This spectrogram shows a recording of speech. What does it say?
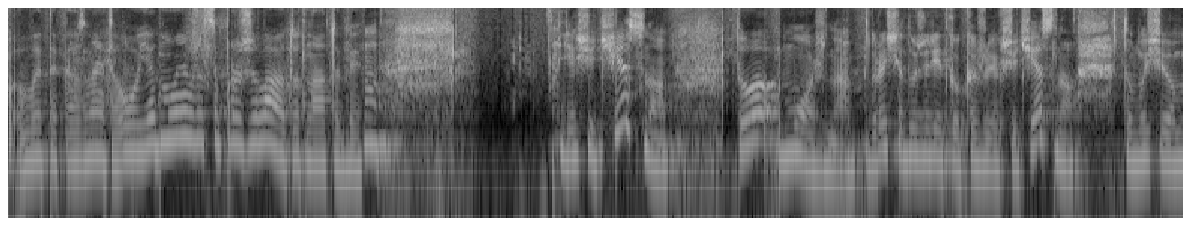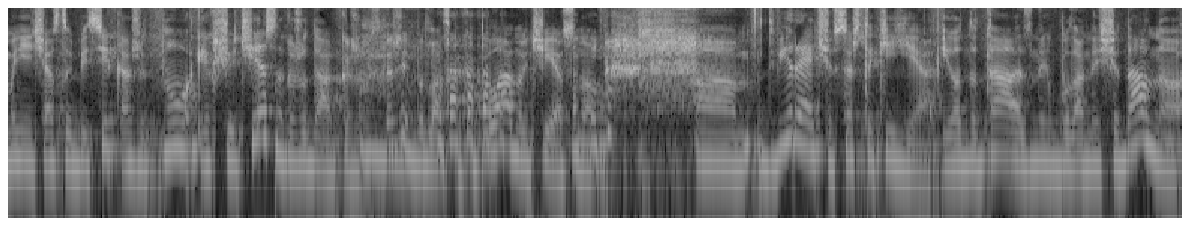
ви така, знаєте, о, я думаю, я вже це прожила, а тут на тобі. Якщо чесно, то можна. До речі, я дуже рідко кажу, якщо чесно, тому що мені часто бійці кажуть: ну, якщо чесно, кажу, так, кажу, скажи, будь ласка, капелану, чесно. Дві речі все ж таки є. І одна з них була нещодавно.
